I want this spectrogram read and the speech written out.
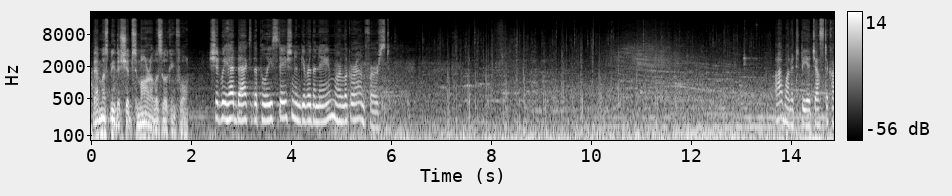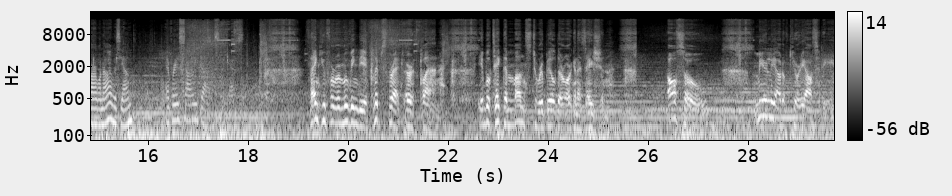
That must be the ship Samara was looking for. Should we head back to the police station and give her the name, or look around first? I wanted to be a Justicar when I was young. Every asari does, I guess. Thank you for removing the Eclipse threat, Earth Clan. It will take them months to rebuild their organization. Also, merely out of curiosity,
